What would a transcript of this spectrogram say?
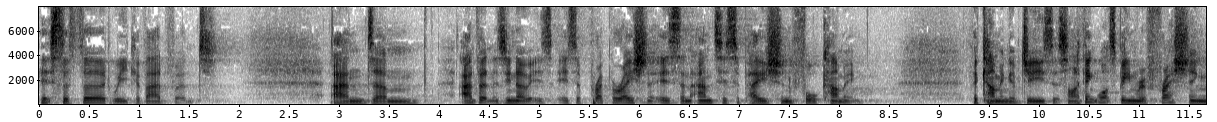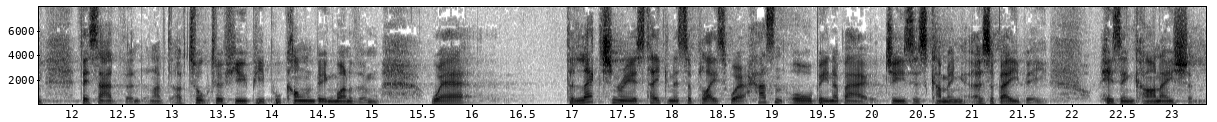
it's the third week of Advent. And um, Advent, as you know, is, is a preparation, is an anticipation for coming the coming of Jesus. And I think what's been refreshing this Advent, and I've, I've talked to a few people, Colin being one of them, where the lectionary has taken us a place where it hasn't all been about Jesus coming as a baby, his incarnation.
